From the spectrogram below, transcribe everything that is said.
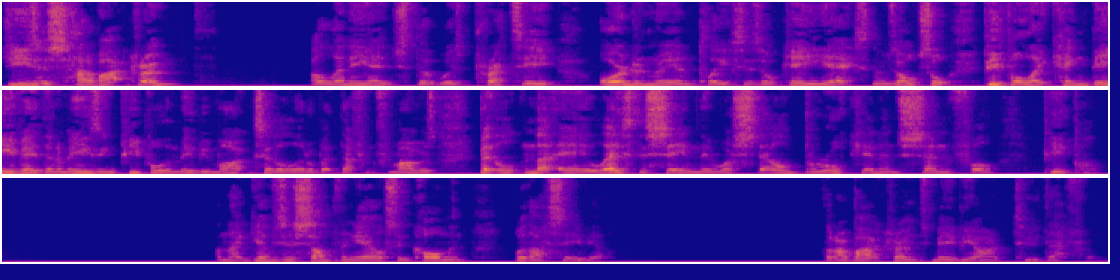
Jesus had a background a lineage that was pretty ordinary in places. Okay, yes, there was also people like King David and amazing people that maybe Mark said a little bit different from ours, but uh, less the same. They were still broken and sinful people. And that gives us something else in common with our Saviour. That our backgrounds maybe aren't too different.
